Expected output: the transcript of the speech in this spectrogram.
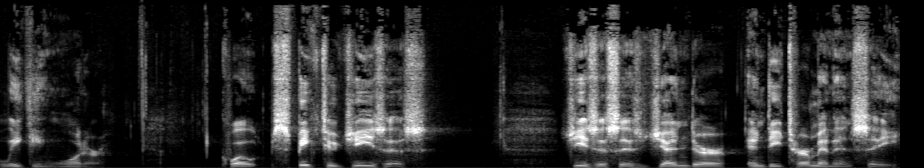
Leaking water quote, speak to Jesus, Jesus' gender indeterminacy.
